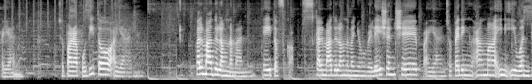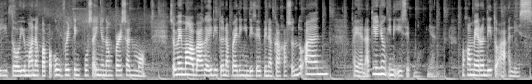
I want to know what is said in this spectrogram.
Ayan. So, para po dito, ayan. Kalmado lang naman. Eight of Cups. Kalmado lang naman yung relationship. Ayan. So, pwedeng ang mga iniiwan dito, yung mga nagpapa-overthink po sa inyo ng person mo. So, may mga bagay dito na pwedeng hindi kayo pinagkakasunduan. Ayan. At yun yung iniisip mo. Ayan. Mukhang meron dito aalis.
